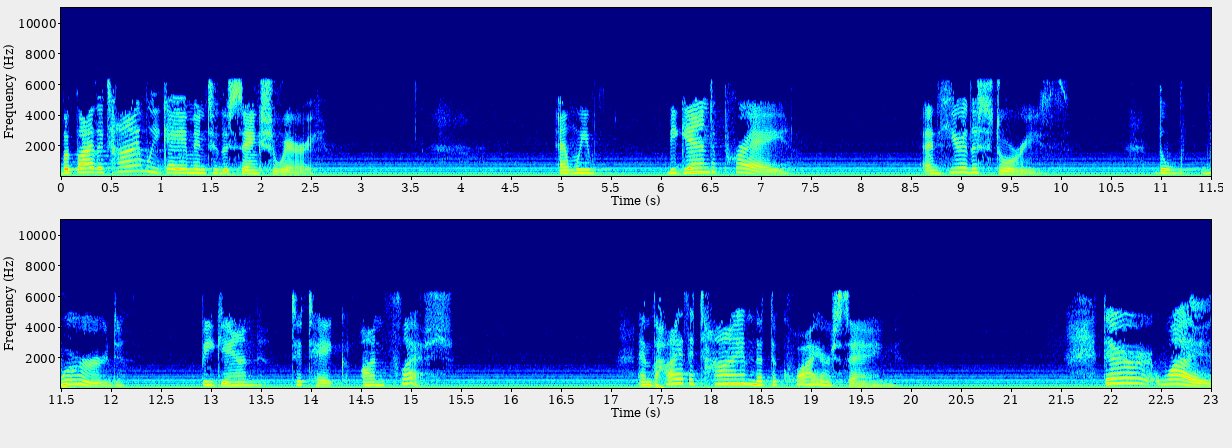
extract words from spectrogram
But by the time we came into the sanctuary and we began to pray and hear the stories, the Word began to take on flesh. And by the time that the choir sang, there was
